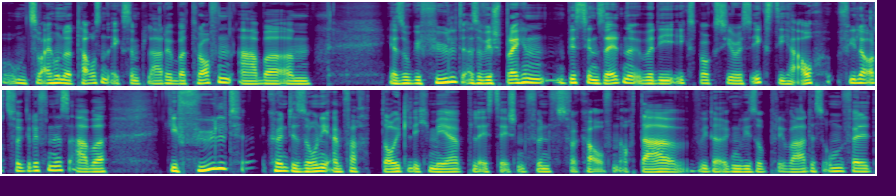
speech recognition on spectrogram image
um 200.000 Exemplare übertroffen, aber ähm, ja, so gefühlt, also wir sprechen ein bisschen seltener über die Xbox Series X, die ja auch vielerorts vergriffen ist, aber gefühlt könnte Sony einfach deutlich mehr PlayStation 5s verkaufen. Auch da wieder irgendwie so privates Umfeld.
